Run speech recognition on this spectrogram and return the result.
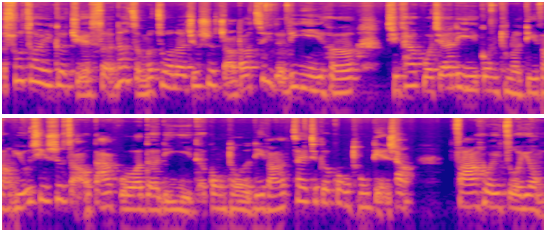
塑造一个角色。那怎么做呢？就是找到自己的利益和其他国家利益共通的地方，尤其是找大国的利益的共同的地方，在这个共同点上发挥作用。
